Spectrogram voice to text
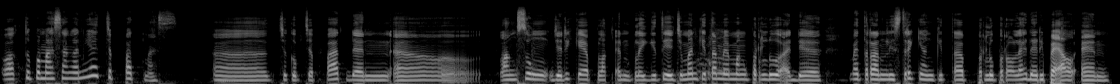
Waktu pemasangannya cepat mas, Eh, cukup cepat dan eh, langsung jadi kayak plug and play gitu ya. Cuman kita memang perlu ada meteran listrik yang kita perlu peroleh dari PLN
